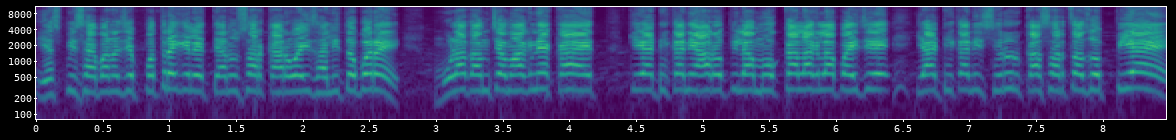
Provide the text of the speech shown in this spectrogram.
एस पी साहेबांना जे पत्र गेले त्यानुसार कारवाई झाली तर बरं आहे. मुळात आमच्या मागण्या काय आहेत? की या ठिकाणी आरोपीला मोक्का लागला पाहिजे. या ठिकाणी शिरूर कासारचा जो पी आहे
